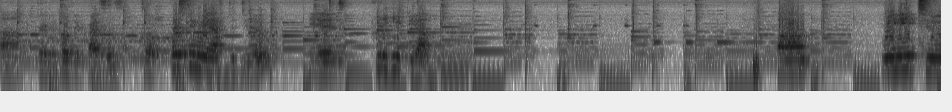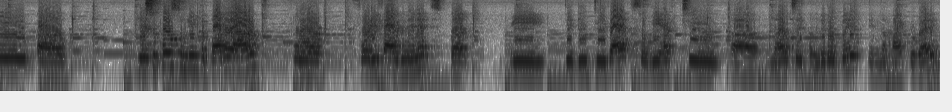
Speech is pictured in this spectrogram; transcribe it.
uh, during the COVID crisis. So first thing we have to do is preheat the oven. Um, we need to, uh, you're supposed to leave the butter out for 45 minutes, but we didn't do that, so we have to uh, melt it a little bit in the microwave.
